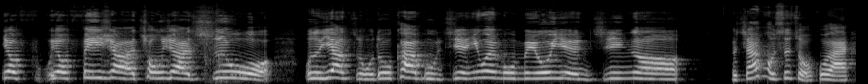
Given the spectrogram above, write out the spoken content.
要要飞下来、冲下来吃我，我的样子我都看不见，因为我没有眼睛啊。”詹姆斯走过来，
